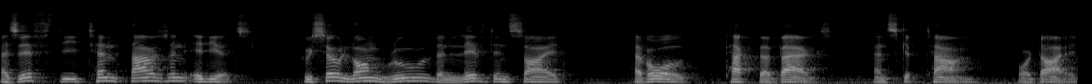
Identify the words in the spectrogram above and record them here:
as if the 10,000 idiots who so long ruled and lived inside have all packed their bags and skipped town or died.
